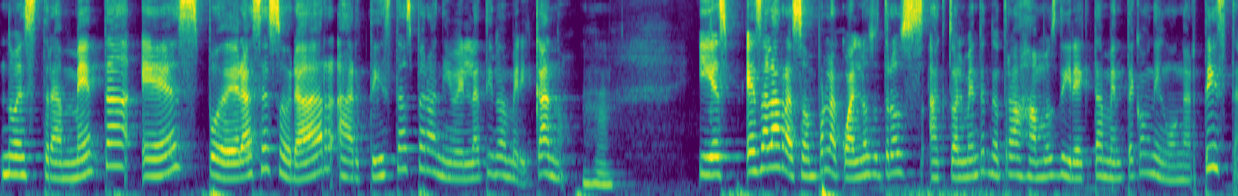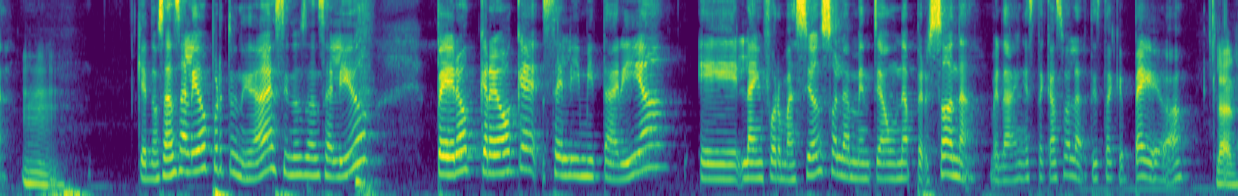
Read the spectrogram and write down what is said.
nuestra meta es poder asesorar a artistas, pero a nivel latinoamericano. Y es esa la razón por la cual nosotros actualmente no trabajamos directamente con ningún artista. Mm. Que nos han salido oportunidades, sí nos han salido, pero creo que se limitaría eh, la información solamente a una persona, ¿verdad? En este caso al artista que pegue, ¿va? Claro.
